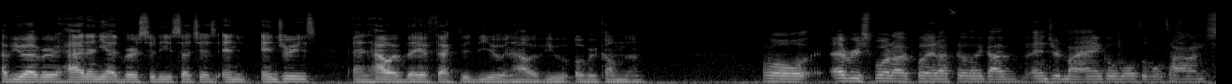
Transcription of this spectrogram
Have you ever had any adversity, such as in, injuries, and how have they affected you, and how have you overcome them? Well, every sport I've played, I feel like I've injured my ankle multiple times.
